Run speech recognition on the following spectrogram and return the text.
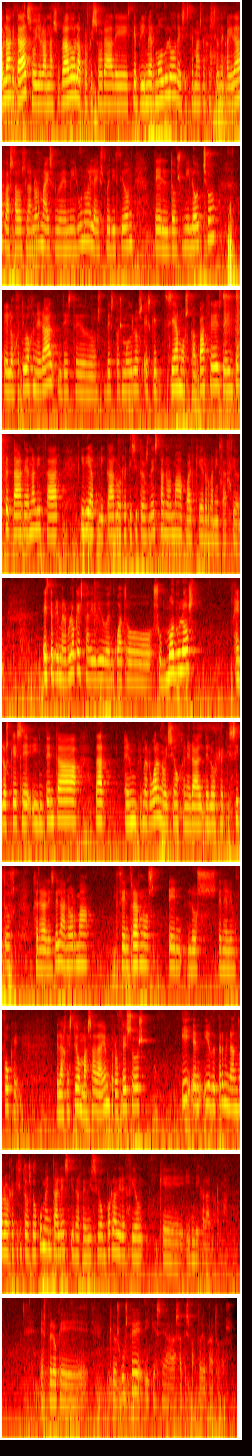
Hola, ¿qué tal? Soy Yolanda Sobrado, la profesora de este primer módulo de Sistemas de Gestión de Calidad basados en la norma ISO 9001 y la su edición del 2008. El objetivo general de, de estos módulos es que seamos capaces de interpretar, de analizar y de aplicar los requisitos de esta norma a cualquier organización. Este primer bloque está dividido en cuatro submódulos en los que se intenta dar en un primer lugar una visión general de los requisitos generales de la norma, centrarnos en, los, en el enfoque de la gestión basada en procesos y en ir determinando los requisitos documentales y de revisión por la dirección que indica la norma. Espero que, que os guste y que sea satisfactorio para todos.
